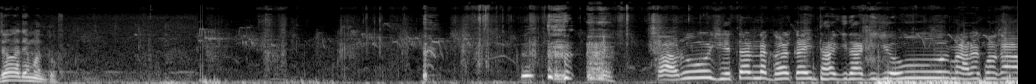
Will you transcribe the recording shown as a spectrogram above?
જવા દે મને તો. મારું ખેતરના ઘર કઈ થાકી થાકી ગયો. હું મારે કોઈક આ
